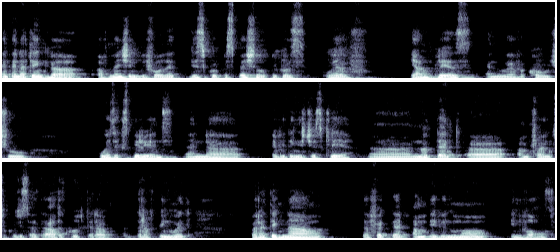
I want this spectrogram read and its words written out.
And, and I think uh, I've mentioned before that this group is special because we have young players and we have a coach who, who has experience and uh, everything is just clear. Uh, not that uh, I'm trying to criticize the other groups that, I've, that I've been with, but I think now the fact that I'm even more involved,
